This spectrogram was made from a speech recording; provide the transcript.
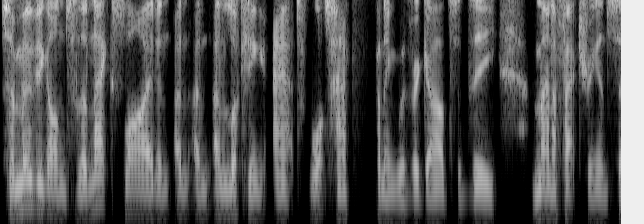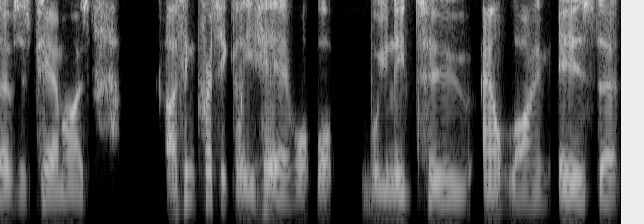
So moving on to the next slide and, and, and looking at what's happening with regard to the manufacturing and services PMIs, I think critically here, what, what we need to outline is that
